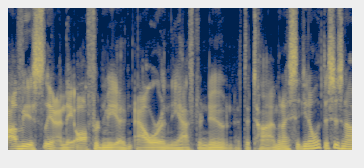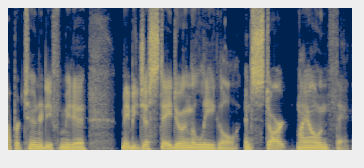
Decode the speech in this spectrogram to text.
obviously, and they offered me an hour in the afternoon at the time. And I said, you know what, this is an opportunity for me to maybe just stay doing the legal and start my own thing.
